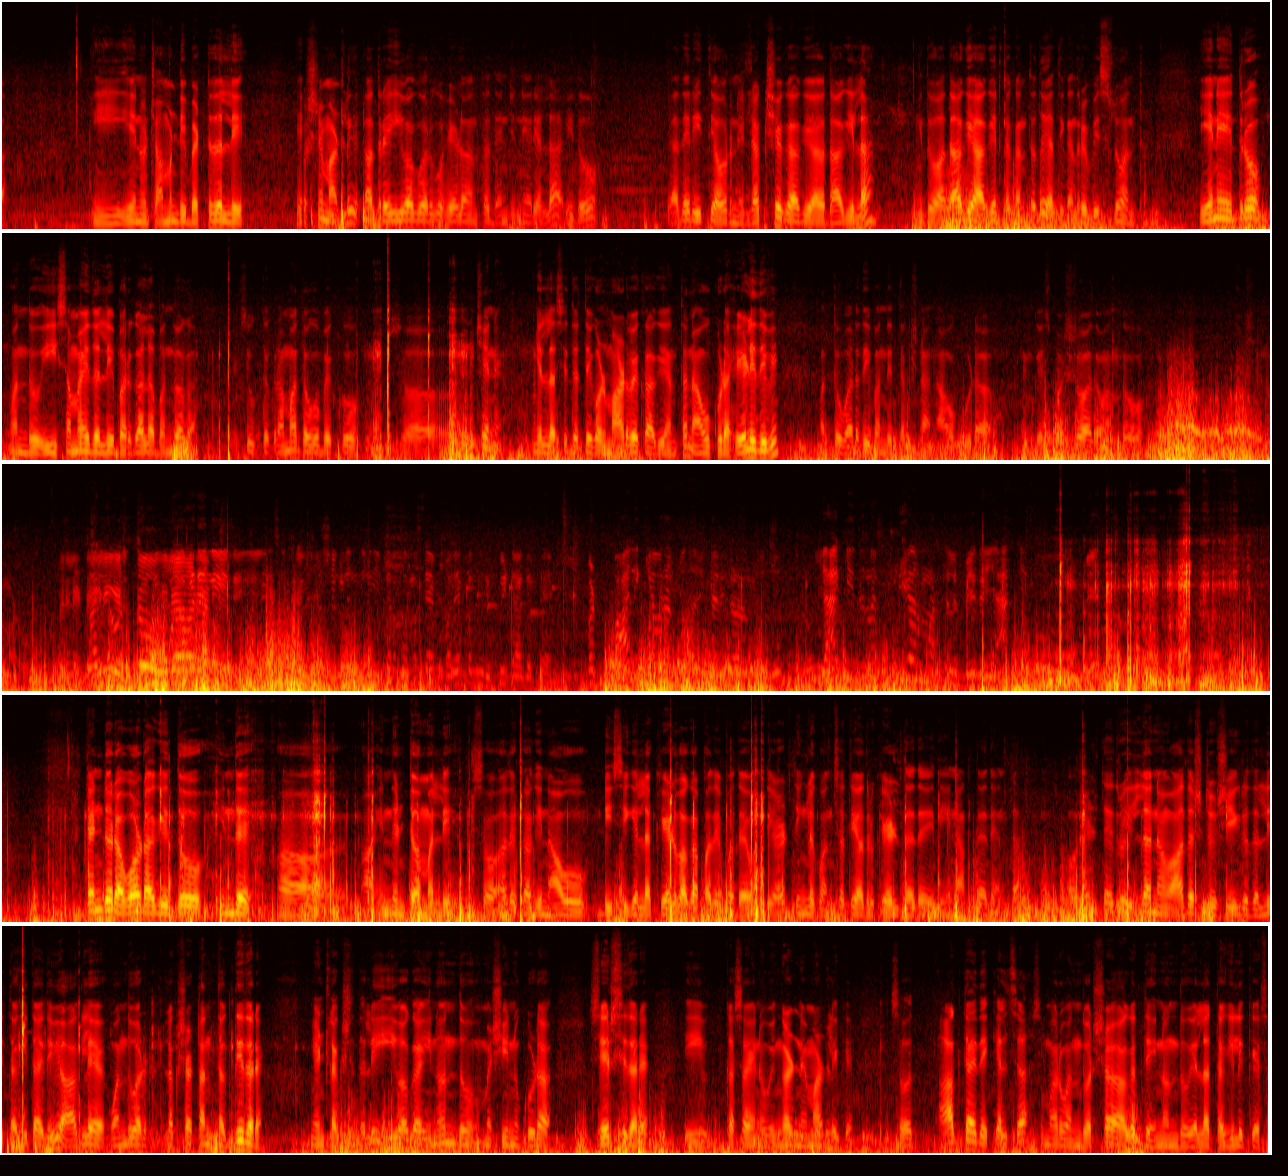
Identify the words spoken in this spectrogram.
ಈ ಏನು ಚಾಮುಂಡಿ ಬೆಟ್ಟದಲ್ಲಿ ಯೋಚನೆ ಮಾಡಲಿ. ಆದರೆ ಇವಾಗವರೆಗೂ ಹೇಳುವಂಥದ್ದು ಎಂಜಿನಿಯರ್ ಎಲ್ಲ, ಇದು ಯಾವುದೇ ರೀತಿ ಅವ್ರ ನಿರ್ಲಕ್ಷ್ಯಗಾಗಿ ಅದಾಗಿಲ್ಲ. ಇದು ಅದಾಗಿ ಆಗಿರ್ತಕ್ಕಂಥದ್ದು ಯಾಕಂದರೆ ಬಿಸಿಲು ಅಂತ. ಏನೇ ಇದ್ದರೂ ಒಂದು ಈ ಸಮಯದಲ್ಲಿ ಬರಗಾಲ ಬಂದಾಗ ಸೂಕ್ತ ಕ್ರಮ ತಗೋಬೇಕು. ಮುಂಚೆನೆ ಎಲ್ಲ ಸಿದ್ಧತೆಗಳು ಮಾಡಬೇಕಾಗಿ ಅಂತ ನಾವು ಕೂಡ ಹೇಳಿದ್ದೀವಿ ಮತ್ತು ವರದಿ ಬಂದಿದ ತಕ್ಷಣ ನಾವು ಕೂಡ ನಿಮಗೆ ಸ್ಪಷ್ಟವಾದ ಒಂದು ಯಾಕೆ ಬೇಗ? ಟೆಂಡರ್ ಅವಾರ್ಡ್ ಆಗಿದ್ದು ಹಿಂದೆ ಹಿಂದಿನ ಟರ್ಮಲ್ಲಿ ಸೊ ಅದಕ್ಕಾಗಿ ನಾವು ಡಿ ಸಿಗೆಲ್ಲ ಕೇಳುವಾಗ ಪದೇ ಪದೇ ಒಂದು ಎರಡು ತಿಂಗ್ಳಿಗೆ ಒಂದು ಸತಿ ಆದರೂ ಕೇಳ್ತಾ ಇದೆ, ಇದು ಏನಾಗ್ತಾ ಇದೆ ಅಂತ. ಅವ್ರು ಹೇಳ್ತಾ ಇದ್ರು, ಇಲ್ಲ, ನಾವು ಆದಷ್ಟು ಶೀಘ್ರದಲ್ಲಿ ತೆಗಿತಾ ಇದ್ದೀವಿ. ಆಗಲೇ ಒಂದೂವರೆ ಲಕ್ಷ ಟನ್ ತೆಗ್ದಿದ್ದಾರೆ. ಎಂಟು ಲಕ್ಷದಲ್ಲಿ. ಇವಾಗ ಇನ್ನೊಂದು ಮಷೀನು ಕೂಡ ಸೇರಿಸಿದ್ದಾರೆ. ಈ ಕಸ ಏನು ವಿಂಗಡಣೆ ಮಾಡಲಿಕ್ಕೆ. ಸೊ ಆಗ್ತಾ ಇದೆ ಕೆಲಸ. ಸುಮಾರು ಒಂದು ವರ್ಷ ಆಗುತ್ತೆ ಇನ್ನೊಂದು ಎಲ್ಲ ತೆಗಿಲಿಕ್ಕೆ.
